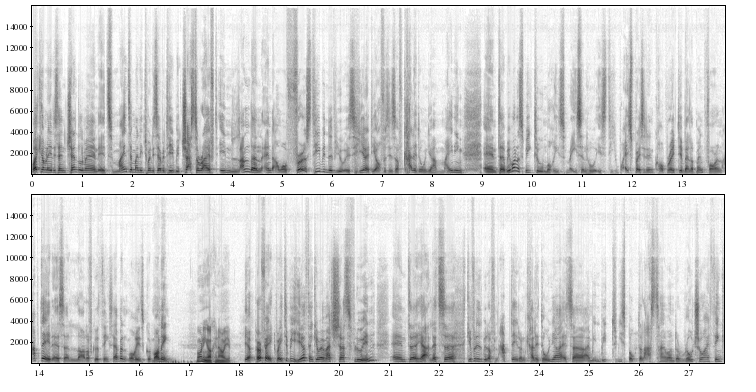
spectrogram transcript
Welcome, ladies and gentlemen. It's Mines and Money 2017. We just arrived in London, and our first team interview is here at the offices of Caledonia Mining. And uh, we want to speak to Maurice Mason, who is the Vice President Corporate Development, for an update, as a lot of good things happened. Maurice, good morning. Morning, Jochen. How are you? Yeah, perfect. Great to be here. Thank you very much. Just flew in, and uh, yeah, let's uh, give a little bit of an update on Caledonia. It's, uh, I mean, we, we spoke the last time on the roadshow. I think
